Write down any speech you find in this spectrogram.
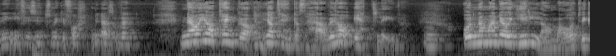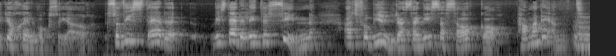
Det finns ju inte så mycket forskning. Alltså, Nej, jag tänker, jag tänker så här, vi har ett liv. Mm. Och när man då gillar mat, vilket jag själv också gör, så visst är det visst är det lite synd att förbjuda sig vissa saker permanent? Mm.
